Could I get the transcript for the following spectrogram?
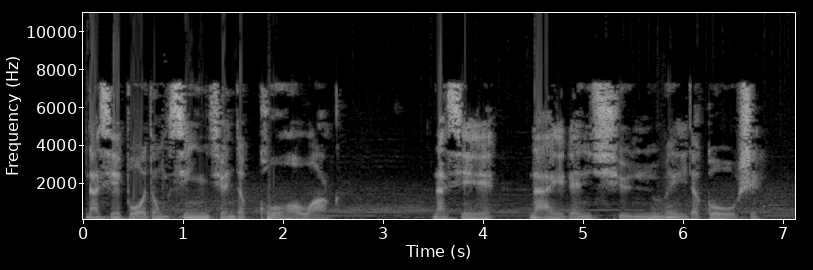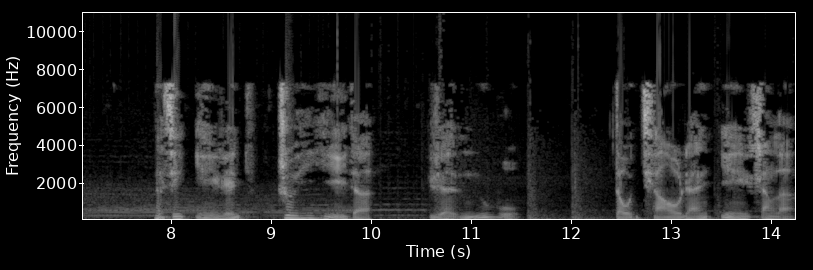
那些拨动心弦的过往，那些耐人寻味的故事，那些引人追忆的人物。都悄然印上了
